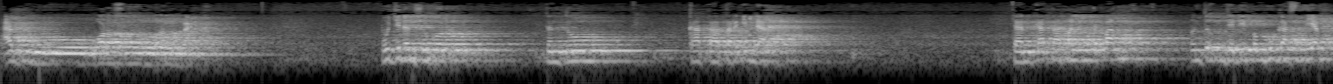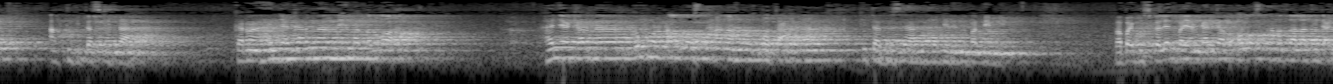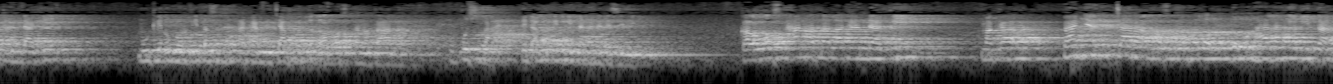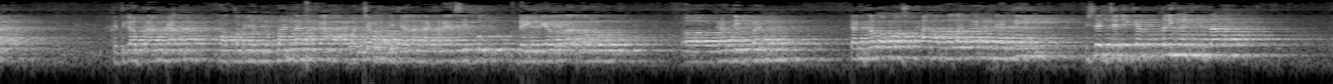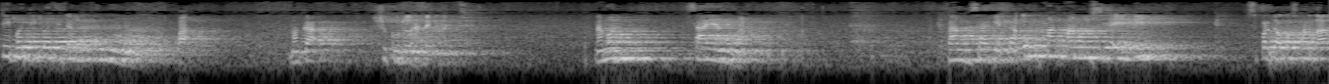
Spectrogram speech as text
Aku wa rasuluhu. Puji dan syukur tentu kata terindah dan kata paling tepat untuk menjadi pembuka setiap aktivitas kita. Karena hanya karena nikmat Allah, hanya karena kemurahan Allah Subhanahu wa taala kita bisa hadir di tempat ini. Bapak Ibu sekalian bayangkan kalau Allah Subhanahu wa taala tidak kehendaki mungkin umur kita sudah akan mencabut oleh Allah Subhanahu wa taala. Pupuslah, tidak mungkin kita hadir di sini. Kalau Allah Subhanahu wa taala kehendaki, maka banyak cara Allah Subhanahu wa taala untuk menghalangi kita. Ketika berangkat motornya kebanan kah, bocor di jalan akhirnya sibuk bengkel atau uh, ganti ban. Dan kalau Allah Subhanahu wa taala kehendaki bisa dijadikan telinga kita tiba-tiba tidak mendengar, Pak. Maka syukurlah nikmat. Namun sayang, Pak. Bangsa kita, umat manusia ini seperti Allah SWT,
